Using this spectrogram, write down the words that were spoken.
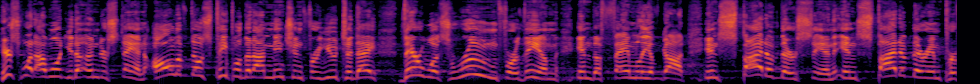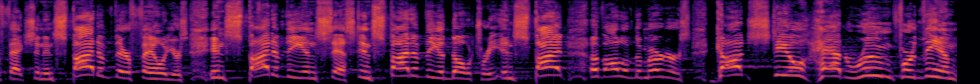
Here's what I want you to understand. All of those people that I mentioned for you today, there was room for them in the family of God. In spite of their sin, in spite of their imperfection, in spite of their failures, in spite of the incest, in spite of the adultery, in spite of all of the murders, God still had room for them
